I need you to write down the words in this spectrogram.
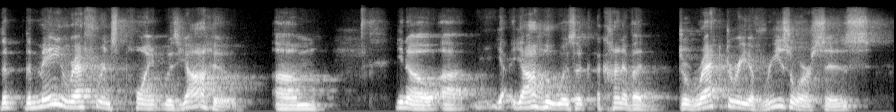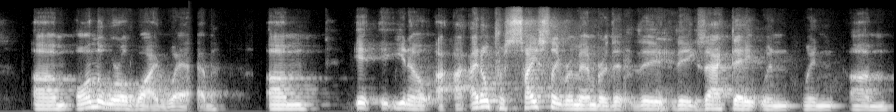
the the main reference point was Yahoo. Um, you know, uh, Yahoo was a, a, kind of a directory of resources um, on the World Wide Web. Um, it, it, you know, I, I, don't precisely remember the, the, the exact date when, when um,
